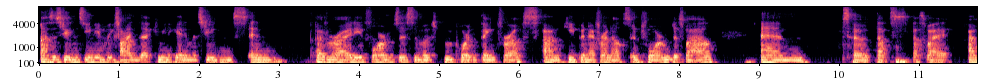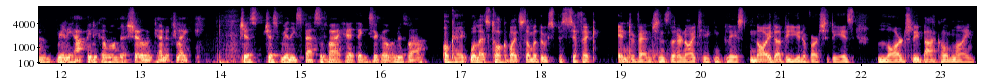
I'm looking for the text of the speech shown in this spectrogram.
as a students' union, we find that communicating with students in a variety of forms is the most important thing for us, and keeping everyone else informed as well. Um, so that's that's why I'm really happy to come on the show and kind of like just just really specify how things are going as well. Okay, well let's talk about some of those specific interventions that are now taking place now that the university is largely back online.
